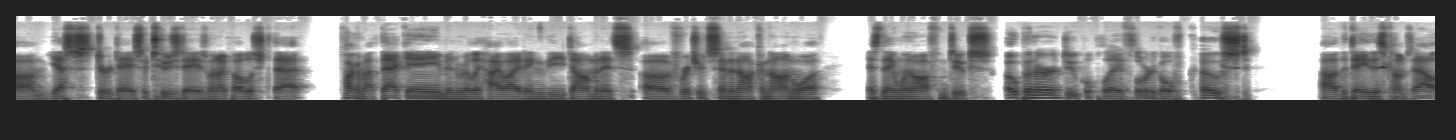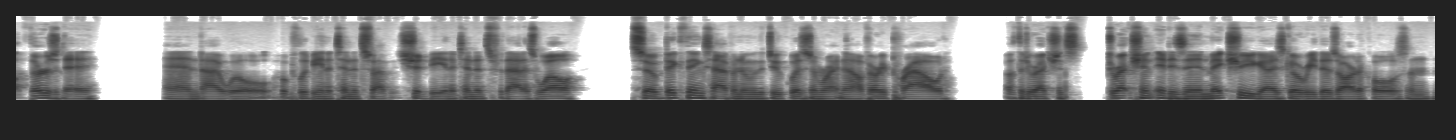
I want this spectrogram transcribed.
um, yesterday, so Tuesday is when I published that, talking about that game and really highlighting the dominance of Richardson and Okananwa as they went off in Duke's opener. Duke will play Florida Gulf Coast uh, the day this comes out, Thursday, and I will hopefully be in attendance. I should be in attendance for that as well. So big things happening with the Duke Wisdom right now. Very proud of the directions direction it is in. Make sure you guys go read those articles and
